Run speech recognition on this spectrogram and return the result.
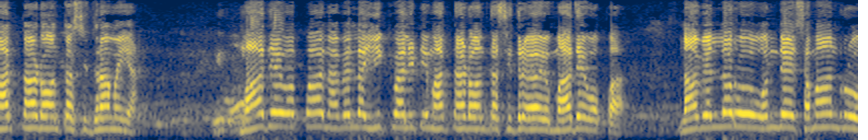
ಮಾತನಾಡೋ ಅಂತ ಸಿದ್ದರಾಮಯ್ಯ ಮಾದೇವಪ್ಪ ನಾವೆಲ್ಲ ಈಕ್ವಾಲಿಟಿ ಮಾತನಾಡೋ ಅಂತ ಸಿದ್ರ ಮಾದೇವಪ್ಪ. ನಾವೆಲ್ಲರೂ ಒಂದೇ ಸಮಾನರು.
